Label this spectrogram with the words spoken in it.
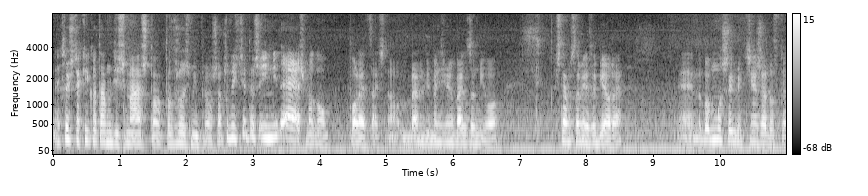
Jak coś takiego tam gdzieś masz, to, to wrzuć mi proszę. Oczywiście też inni też mogą polecać, no, będzie, będzie mi bardzo miło. Coś tam sobie wybiorę. E, no bo muszę mieć ciężarówkę.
